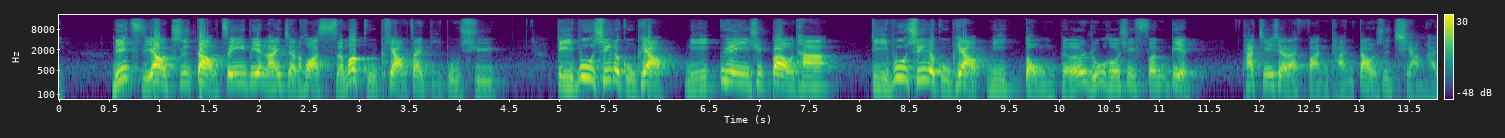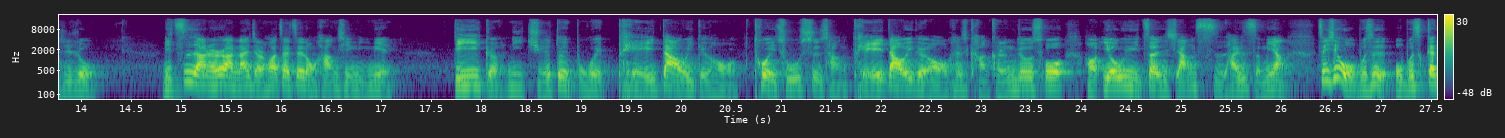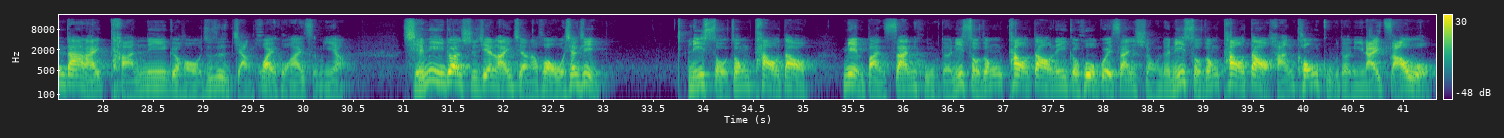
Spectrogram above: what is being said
你只要知道这一边来讲的话，什么股票在底部区，底部区的股票，你愿意去报它；底部区的股票，你懂得如何去分辨它接下来反弹到底是强还是弱。你自然而然来讲的话，在这种行情里面。第一个，你绝对不会赔到一个哦，退出市场赔到一个哦，可是可可能就是说哦，忧郁症想死还是怎么样？这些我不是我不是跟大家来谈那个哦，就是讲坏话还是怎么样？前面一段时间来讲的话，我相信你手中套到面板三虎的，你手中套到那个货柜三雄的，你手中套到航空股的，你来找我。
